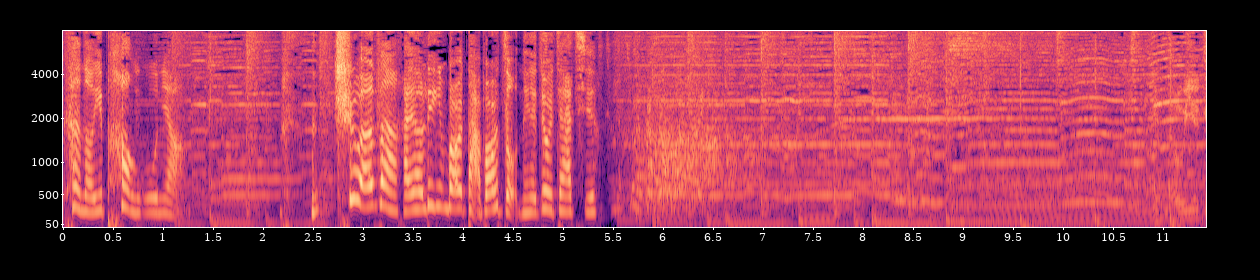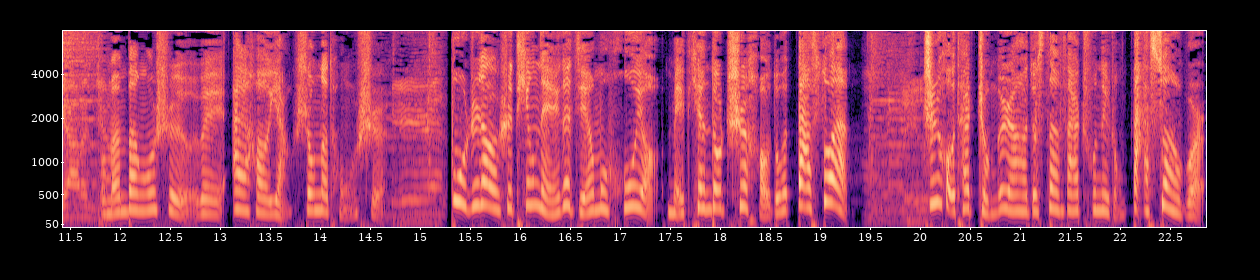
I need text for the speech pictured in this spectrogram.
看到一胖姑娘，吃完饭还要拎一包打包走，那个就是佳期。我们办公室有一位爱好养生的同事，不知道是听哪一个节目忽悠，每天都吃好多大蒜，之后他整个人啊就散发出那种大蒜味儿。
